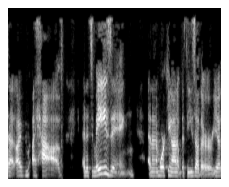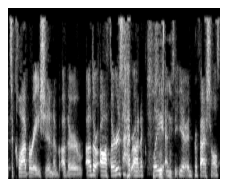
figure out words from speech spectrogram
that I'm I have, and it's amazing, and I'm working on it with these other you know it's a collaboration of other other authors ironically and you know, and professionals,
